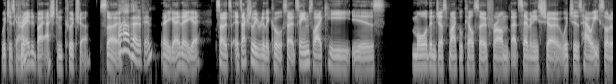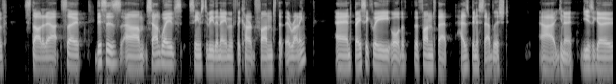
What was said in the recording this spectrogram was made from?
which is Okay. created by ashton kutcher so I have heard of him. there you go. There you go. So it's it's actually really cool. So it seems like he is more than just Michael Kelso from that 70s show, which is how he sort of started out. So this is um, Soundwaves seems to be the name of the current fund that they're running. And basically, or the, the fund that has been established, uh, you know, years ago,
